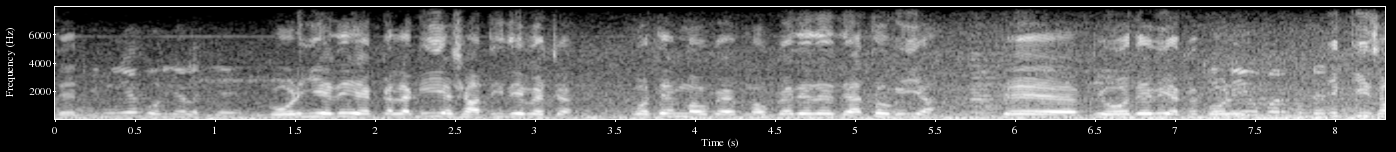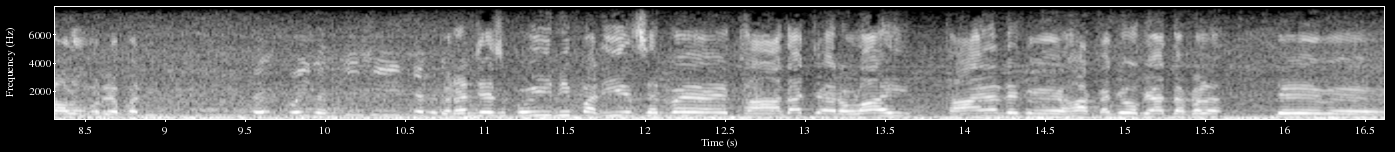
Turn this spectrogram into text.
ਤੇ ਕਿੰਨੀਆਂ ਗੋਲੀਆਂ ਲੱਗੀਆਂ ਜੀ? ਗੋਲੀ ਇਹਦੇ ਇੱਕ ਲੱਗੀ ਆ ਛਾਤੀ ਦੇ ਵਿੱਚ ਉੱਥੇ ਮੌਕੇ ਮੌਕੇ ਤੇ ਡੈਥ ਹੋ ਗਈ ਆ। ਤੇ ਪਿਓ ਦੇ ਵੀ ਇੱਕ ਗੋਲੀ ਕਿੰਨੀ ਉਮਰ ਮੁੰਡੇ ਦੀ? 21 ਸਾਲ ਉਮਰ ਆ ਭਾਜੀ। ਤੇ ਕੋਈ ਰੰਜੀ ਸੀ ਝਗੜੇ ਰੰਜਸ ਕੋਈ ਨਹੀਂ ਭਾਜੀ ਇਹ ਸਿਰਫ ਇਹ ਥਾਂ ਦਾ ਚ- ਰੌਲਾ ਸੀ। ਥਾਂ ਇਹਨਾਂ ਦੇ ਹੱਕ 'ਚ ਹੋ ਗਿਆ ਦਖਲ। ਤੇ ਅਹ,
